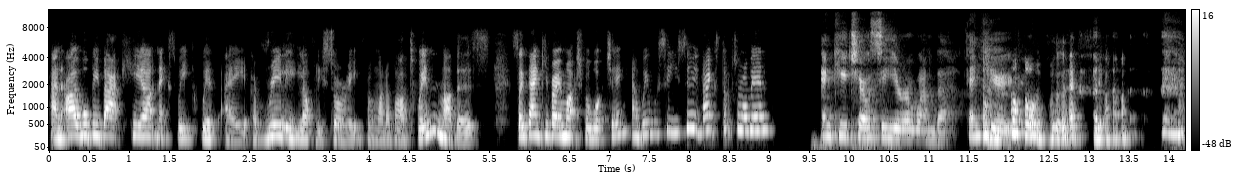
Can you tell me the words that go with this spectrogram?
And I will be back here next week with a, a really lovely story from one of our twin mothers. So thank you very much for watching and we will see you soon. Thanks, Dr. Robin. Thank you, Chelsea. You're a wonder. Thank you. Oh, bless you.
